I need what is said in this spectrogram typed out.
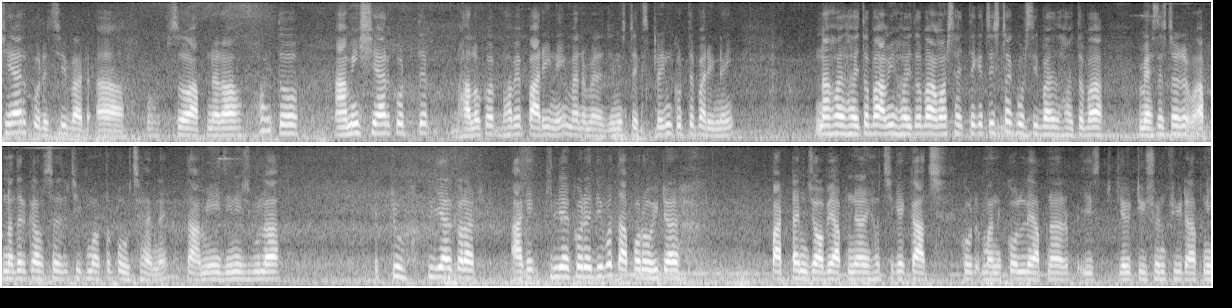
শেয়ার করেছি বাট সো আপনারা হয়তো আমি শেয়ার করতে ভালোভাবে পারি নাই মানে মানে জিনিসটা এক্সপ্লেন করতে পারি নাই। না হয় হয়তো বা আমি হয়তো বা আমার সাইড থেকে চেষ্টা করছি বা হয়তো বা মেসেজটা আপনাদের কাছে ঠিক মতো পৌঁছায় না তো আমি এই জিনিসগুলা একটু ক্লিয়ার করার, আগে ক্লিয়ার করে দিব, তারপর ওইটার পার্ট টাইম জবে আপনার হচ্ছে কি কাজ মানে করলে আপনার টিউশন ফিটা আপনি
